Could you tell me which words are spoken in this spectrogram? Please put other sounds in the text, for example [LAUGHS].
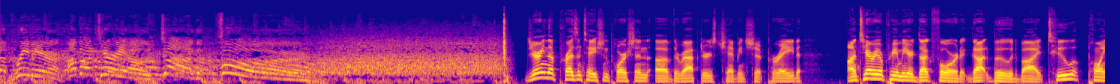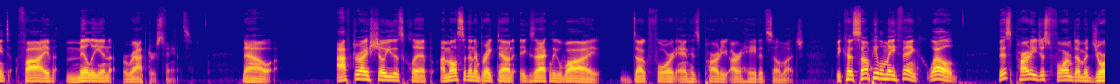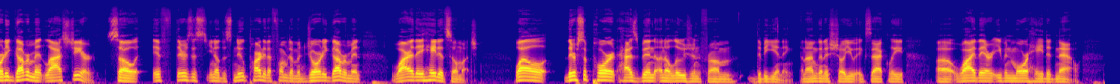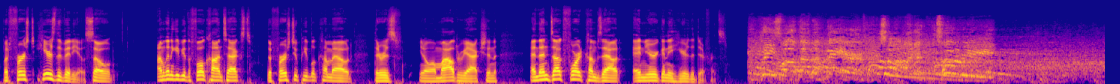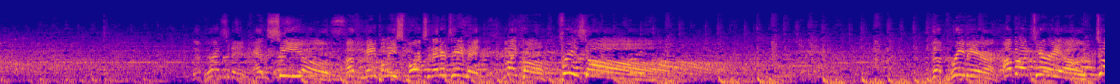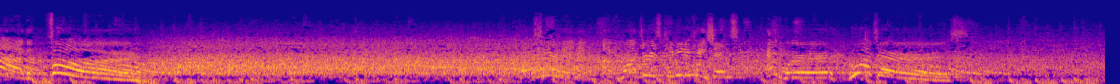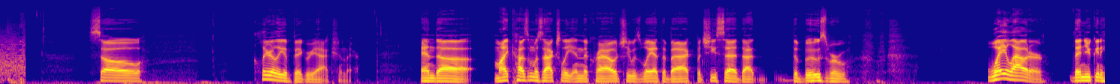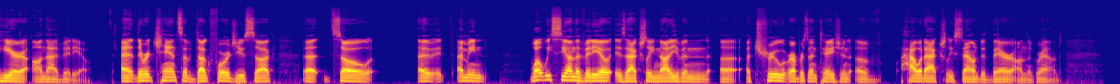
the Premier of Ontario, Doug Ford. During the presentation portion of the Raptors championship parade, Ontario Premier Doug Ford got booed by 2.5 million Raptors fans. Now, after I show you this clip, I'm also going to break down exactly why Doug Ford and his party are hated so much. Because some people may think, well, this party just formed a majority government last year. So if there's this, you know, this new party that formed a majority government, why are they hated so much? Well, their support has been an illusion from the beginning, and I'm going to show you exactly uh, why they are even more hated now. But first, here's the video. So I'm going to give you the full context. The first two people come out. There is, you know, a mild reaction, and then Doug Ford comes out, and you're going to hear the difference. Please welcome Mayor John Tory. The president and CEO of Maple Leaf Sports and Entertainment, Michael Friisdahl. The Premier of Ontario, Doug Ford. The Chairman of Rogers Communications, Edward Rogers. So clearly a big reaction there. And uh, my cousin was actually in the crowd. She was way at the back, but she said that the boos were way louder than you can hear on that video. Uh, there were chants of Doug Ford, you suck. Uh, so, uh, it, I mean, what we see on the video is actually not even a true representation of how it actually sounded there on the ground.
